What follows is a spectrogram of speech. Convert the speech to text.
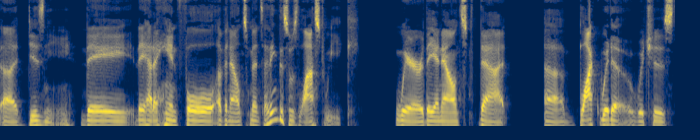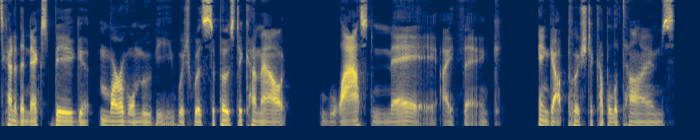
uh, Disney. They they had a handful of announcements. I think this was last week where they announced that uh, Black Widow, which is kind of the next big Marvel movie, which was supposed to come out last May, I think, and got pushed a couple of times,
